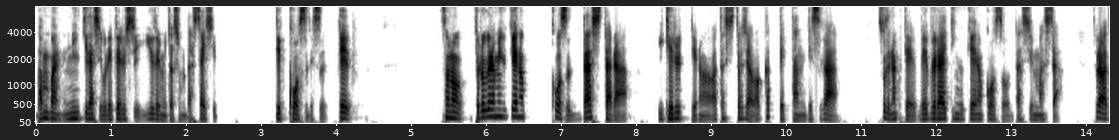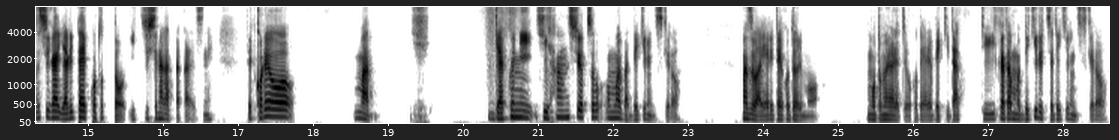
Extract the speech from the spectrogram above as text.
バンバン人気だし、売れてるし、ユーデミとしても出したいし、っていうコースです。で、その、プログラミング系のコース出したら、いけるっていうのは私としては分かってたんですが、そうじゃなくて、ウェブライティング系のコースを出しました。それは私がやりたいことと一致してなかったからですね。で、これを、まあ、逆に批判しようと思えばできるんですけど、まずはやりたいことよりも求められていることをやるべきだって言い方もできるっちゃできるんですけど、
